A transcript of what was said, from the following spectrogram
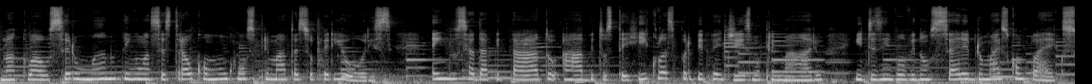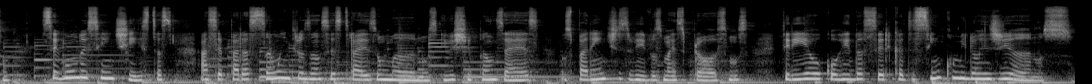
na qual o ser humano tem um ancestral comum com os primatas superiores, tendo se adaptado a hábitos terrícolas por bipedismo primário e desenvolvido um cérebro mais complexo. Segundo os cientistas, a separação entre os ancestrais humanos e os chimpanzés, os parentes vivos mais próximos, teria ocorrido há cerca de 5 milhões de anos.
